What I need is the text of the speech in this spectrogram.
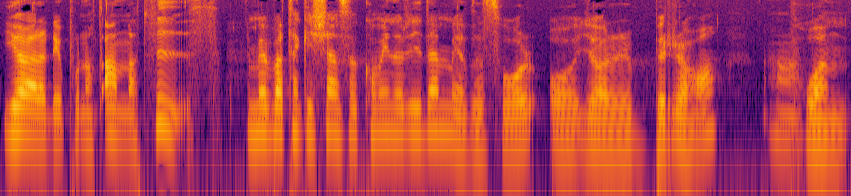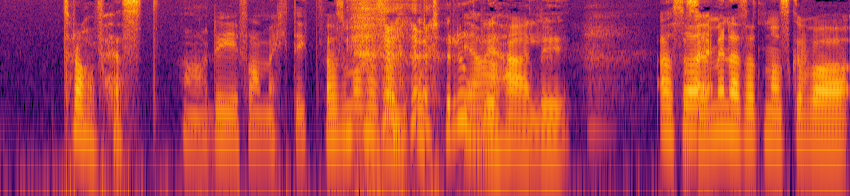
göra det på något annat vis. men jag bara tänker känslan att komma in och rida en medelsvår och göra det bra Ja, på en travhäst. ja det är fan mäktigt. Alltså man har en otroligt Ja. härlig... Alltså, Alltså, jag menar inte att man ska vara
